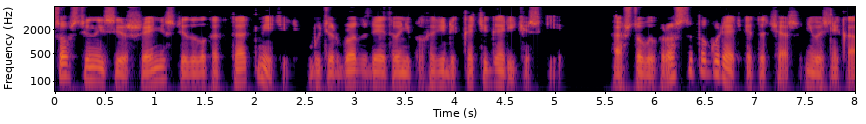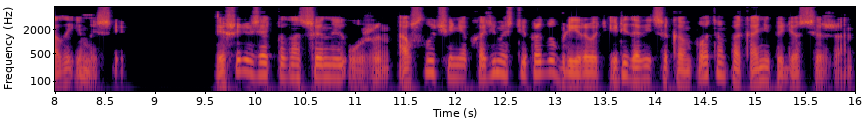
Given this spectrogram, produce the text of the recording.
собственные свершения следовало как-то отметить, бутерброды для этого не подходили категорически. А чтобы просто погулять этот час, не возникало и мысли. Решили взять полноценный ужин, а в случае необходимости продублировать или давиться компотом, пока не придет сержант.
